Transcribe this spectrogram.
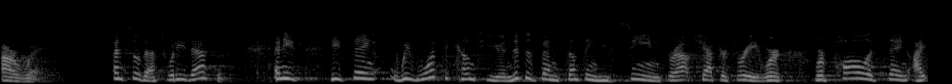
our way? And so that's what he's asking. And he's, he's saying, we want to come to you. And this has been something you've seen throughout chapter 3, where, where Paul is saying, I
